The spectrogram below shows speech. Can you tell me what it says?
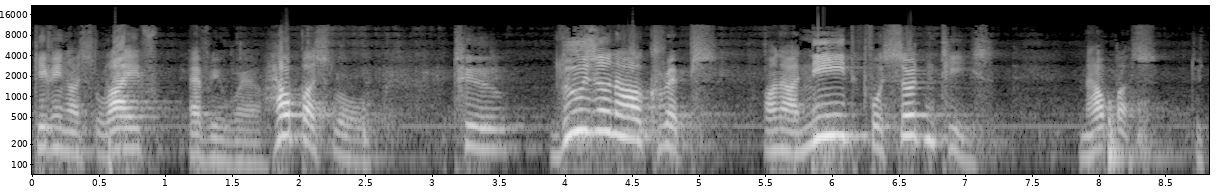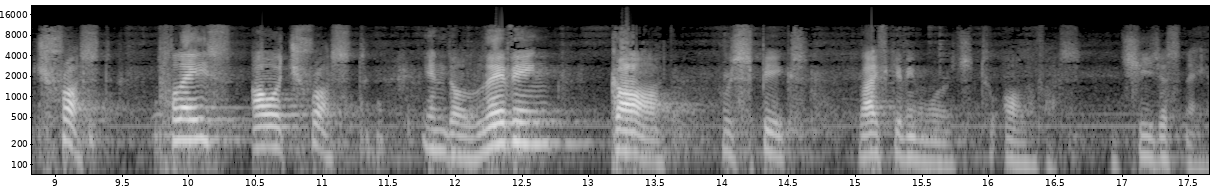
giving us life everywhere. Help us, Lord, to loosen our grips on our need for certainties and help us to trust, place our trust in the living God who speaks life giving words to all of us. In Jesus' name,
